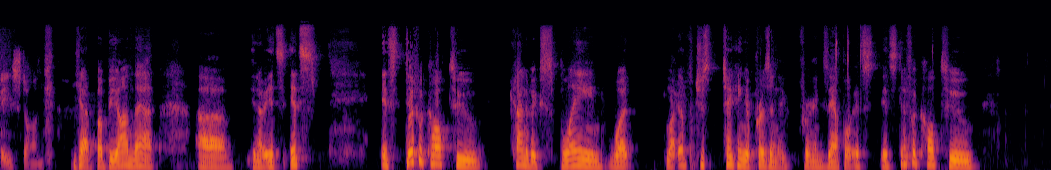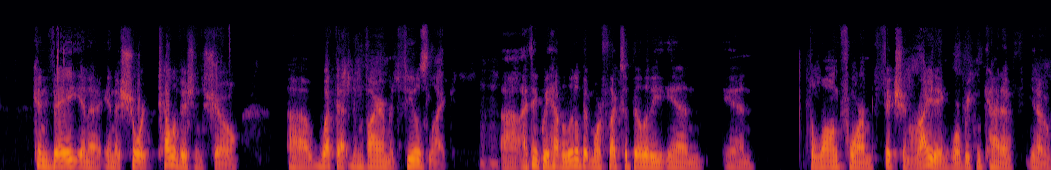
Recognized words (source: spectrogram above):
based on. Yeah, but beyond that, uh, you know, it's it's it's difficult to kind of explain what like just taking a prison for an example it's it's difficult to convey in a in a short television show uh, what that environment feels like mm-hmm. uh, i think we have a little bit more flexibility in in the long form fiction writing where we can kind of you know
